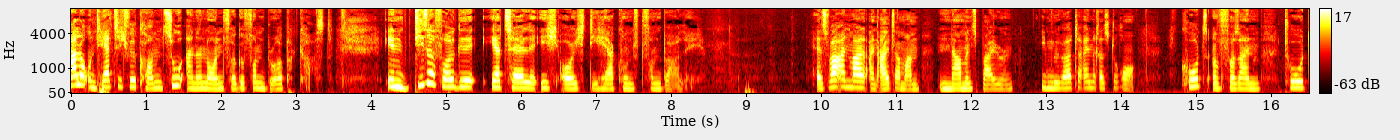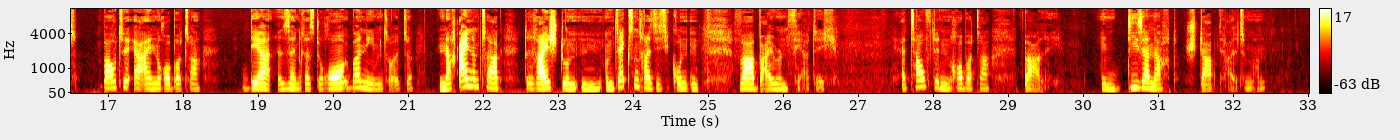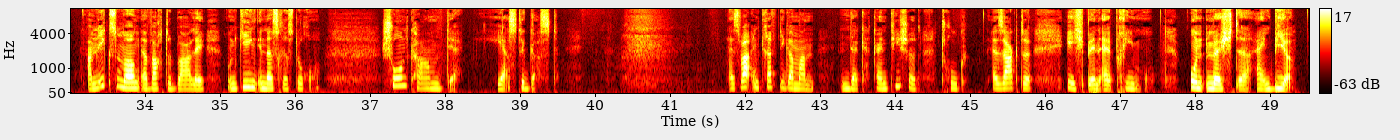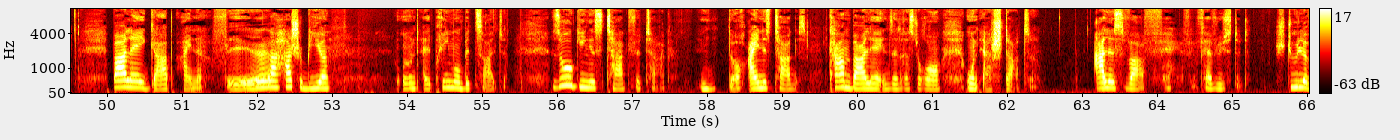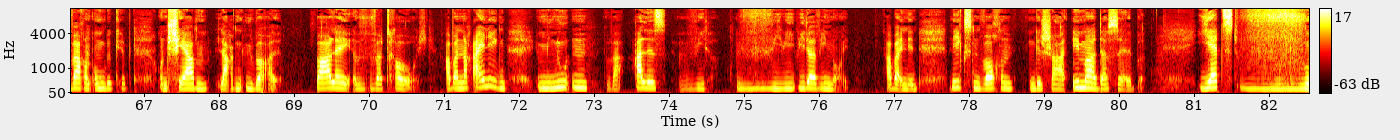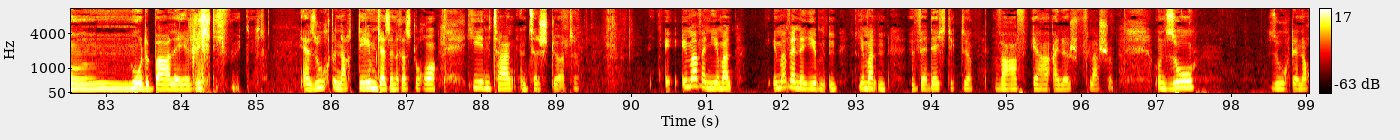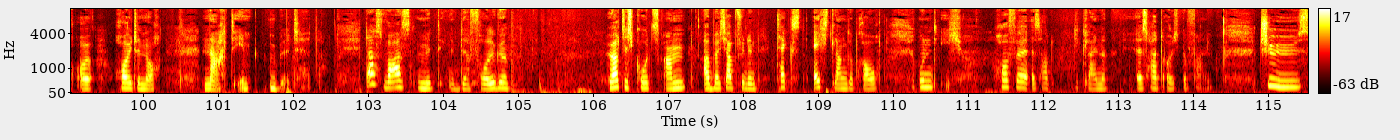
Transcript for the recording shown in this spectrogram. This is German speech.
Hallo und herzlich willkommen zu einer neuen Folge von Brawl Podcast. In dieser Folge erzähle ich euch die Herkunft von Barley. Es war einmal ein alter Mann namens Byron. Ihm gehörte ein Restaurant. Kurz vor seinem Tod baute er einen Roboter, der sein Restaurant übernehmen sollte. Nach einem Tag, drei Stunden und 36 Sekunden war Byron fertig. Er taufte den Roboter Barley. In dieser Nacht starb der alte Mann. Am nächsten Morgen erwachte Barley und ging in das Restaurant. Schon kam der erste Gast. Es war ein kräftiger Mann, der kein T-Shirt trug. Er sagte, ich bin El Primo und möchte ein Bier. Barley gab eine Flasche Bier und El Primo bezahlte. So ging es Tag für Tag. Doch eines Tages kam Barley in sein Restaurant und erstarrte. Alles war ver verwüstet. Stühle waren umgekippt und Scherben lagen überall. Barley war traurig, aber nach einigen Minuten war alles wieder wie, wieder wie neu. Aber in den nächsten Wochen geschah immer dasselbe. Jetzt wurde Barley richtig wütend. Er suchte nach dem, der sein Restaurant jeden Tag zerstörte. Immer wenn jemand, immer wenn er jemanden, jemanden verdächtigte, warf er eine Flasche. Und so sucht er noch heute noch nach dem Übeltäter. Das war's mit der Folge. Hört sich kurz an, aber ich habe für den Text echt lang gebraucht und ich hoffe, es hat die kleine, es hat euch gefallen. Tschüss.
